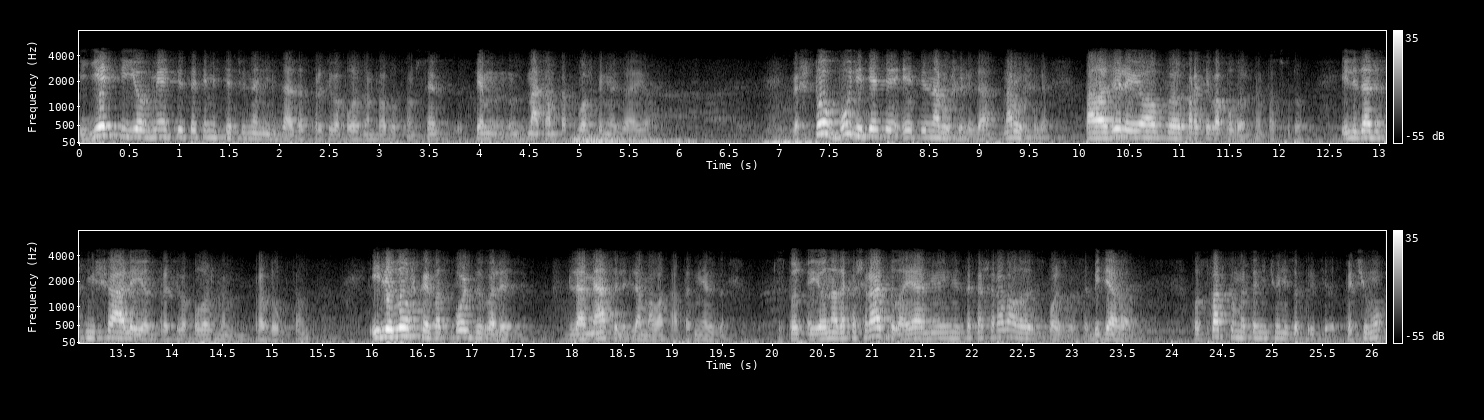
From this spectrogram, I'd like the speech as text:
Есть ее вместе с этим, естественно, нельзя, да, с противоположным продуктом, с, с тем знаком, как ложка нельзя ее. Что будет, если, если нарушили, да? Нарушили. Положили ее в противоположную посуду. Или даже смешали ее с противоположным продуктом. Или ложкой воспользовались для мяса или для молока. Так нельзя. Ее надо кашировать было, я ее не закашировал, а использовался. Бедяват. Постфактум это ничего не запретилось. Почему?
